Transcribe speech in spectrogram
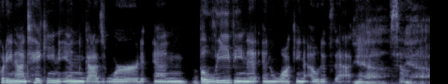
putting on taking in God's word and believing it and walking out of that. Yeah. So yeah.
